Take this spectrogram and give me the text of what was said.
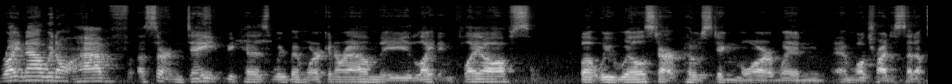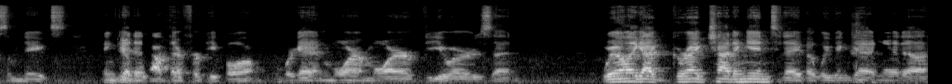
right now we don't have a certain date because we've been working around the Lightning playoffs, but we will start posting more when, and we'll try to set up some dates and get yep. it out there for people. We're getting more and more viewers, and we only got Greg chatting in today, but we've been getting it. Uh,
